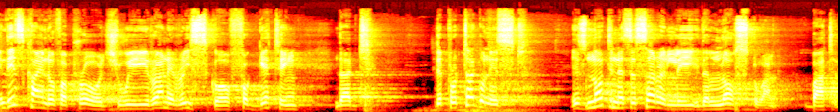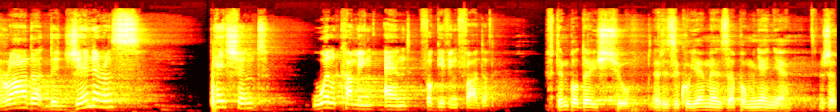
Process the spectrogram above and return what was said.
In this kind of approach, we run a risk of forgetting that the protagonist is not necessarily the lost one, but rather the generous, patient, welcoming, and forgiving Father. W tym podejściu ryzykujemy zapomnienie, że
